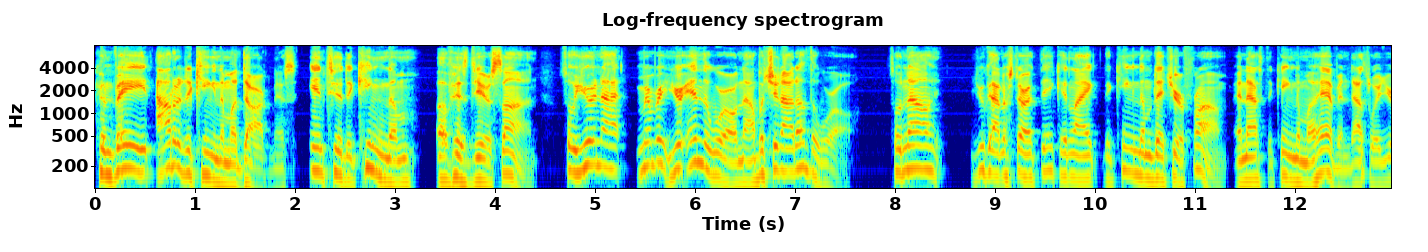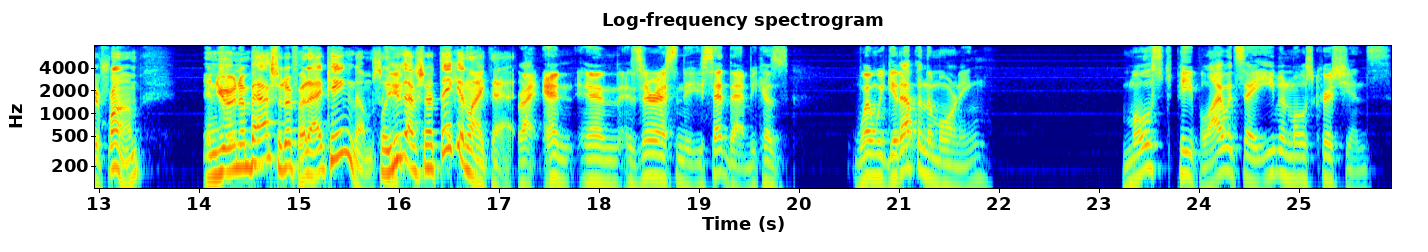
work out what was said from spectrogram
conveyed out of the kingdom of darkness into the kingdom of his dear son. So you're not, remember, you're in the world now, but you're not of the world. So now you got to start thinking like the kingdom that you're from, and that's the kingdom of heaven. That's where you're from, and you're an ambassador for that kingdom. So you got to start thinking like that. Right. And and it's interesting that you said that because when we get up in the morning, most people, I would say even most Christians,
